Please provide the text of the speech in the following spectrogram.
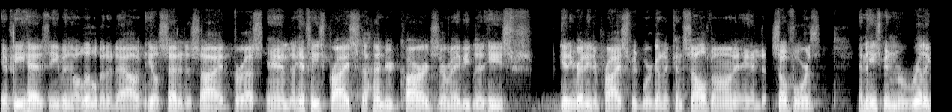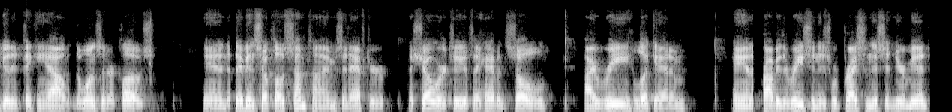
if he has even a little bit of doubt, he'll set it aside for us. And if he's priced 100 cards, there may be that he's getting ready to price, but we're going to consult on and so forth. And he's been really good at picking out the ones that are close. And they've been so close sometimes that after a show or two, if they haven't sold, I re look at them. And probably the reason is we're pricing this at near mint.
